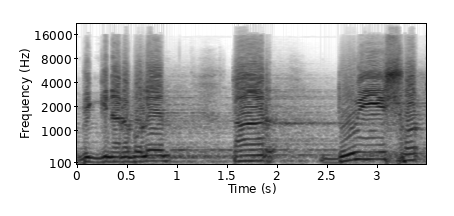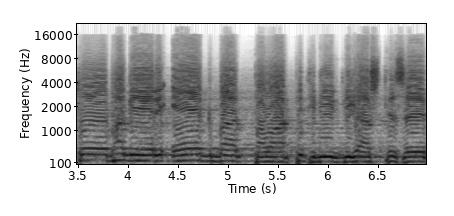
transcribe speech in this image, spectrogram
বিজ্ঞানীরা বলে তার দুই শত ভাগের এক ভাগ পাওয়ার পৃথিবীর দিকে আসতেছে।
